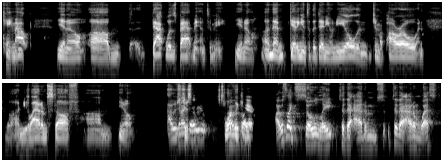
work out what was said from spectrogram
came out. You know, um, that was Batman to me. You know, and then getting into the Denny O'Neil and Jim Aparo and uh, Neal Adams stuff. Um, you know, I was Can just, I you, just love the character. Like, I was like so late to the Adams to the Adam West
